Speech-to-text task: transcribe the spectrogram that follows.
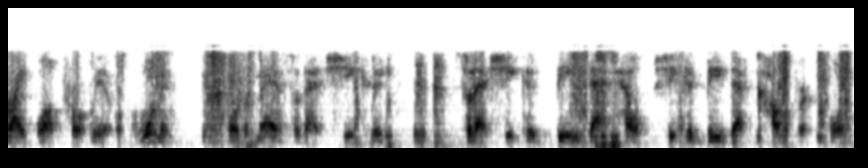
right or appropriate woman for the man so that she could so that she could be that help. She could be that comfort for him.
